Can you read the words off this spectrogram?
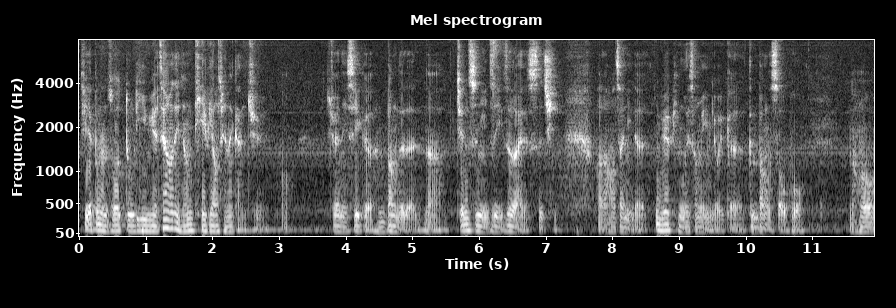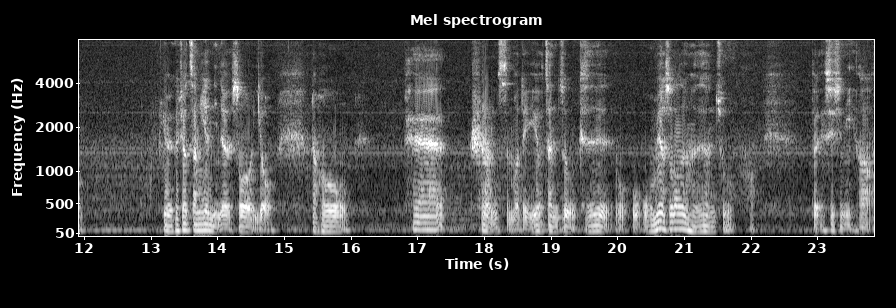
其实也不能说独立音乐，这样有点像贴标签的感觉哦。觉得你是一个很棒的人，那坚持你自己热爱的事情，好，然后在你的音乐品味上面有一个更棒的收获。然后有一个叫张燕妮的说有，然后 pair 什么的也有赞助，可是我我我没有收到任何的赞助。好，对，谢谢你啊，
